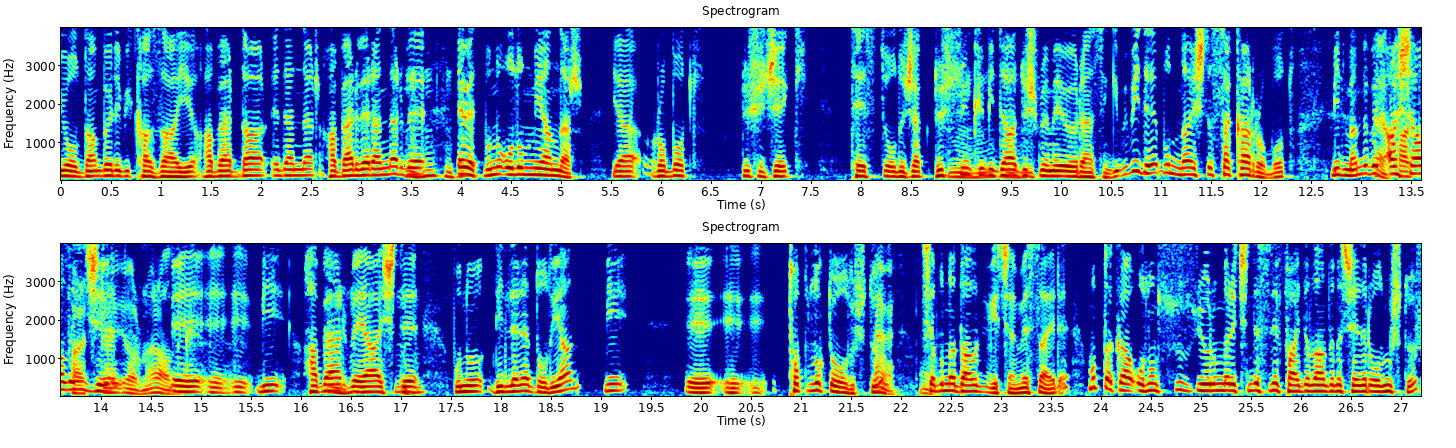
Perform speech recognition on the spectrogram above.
yoldan böyle bir kazayı haberdar edenler, haber verenler ve hı hı hı. evet bunu olumlayanlar. Ya robot düşecek, testi olacak. Düşsün ki bir daha düşmemeyi öğrensin gibi. Bir de bununla işte sakar robot bilmem ne böyle evet, aşağılayıcı farklı, e, e, e, bir haber veya işte bunu dillerine dolayan bir e, e, e, topluluk da oluştu. Evet, evet. İşte bununla dalga geçen vesaire. Mutlaka olumsuz yorumlar içinde sizin faydalandığınız şeyler olmuştur.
